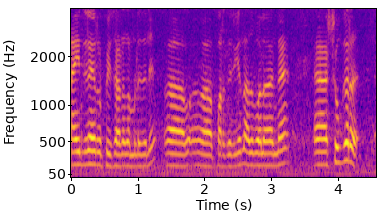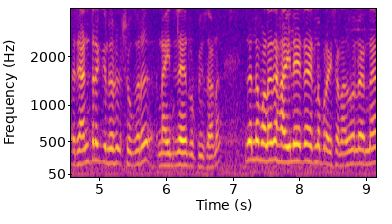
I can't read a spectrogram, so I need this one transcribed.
നയന്റി നയൻ റുപ്പീസാണ് നമ്മളിതിൽ പറഞ്ഞിരിക്കുന്നത്. അതുപോലെ തന്നെ ഷുഗർ രണ്ടര കിലോ ഷുഗർ നയന്റി നയൻ റുപ്പീസാണ് ഇതെല്ലാം വളരെ ഹൈലൈറ്റ് ആയിട്ടുള്ള പ്രൈസാണ്. അതുപോലെ തന്നെ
